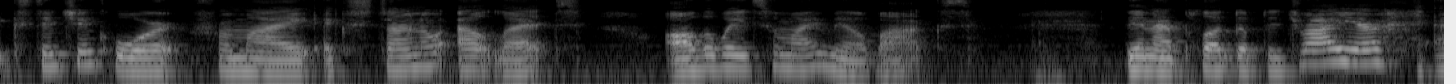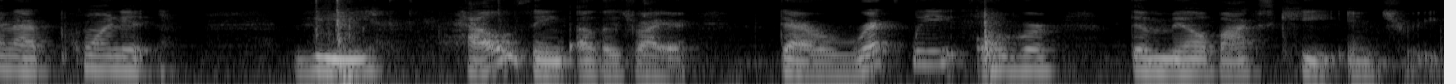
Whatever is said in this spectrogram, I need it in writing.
extension cord from my external outlet all the way to my mailbox. Then I plugged up the dryer and I pointed the housing of the dryer directly over the mailbox key entry.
